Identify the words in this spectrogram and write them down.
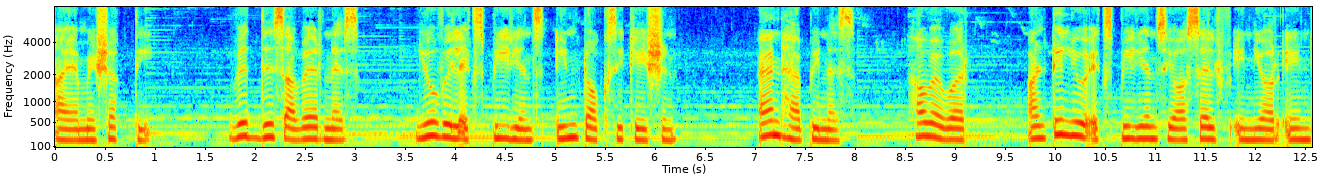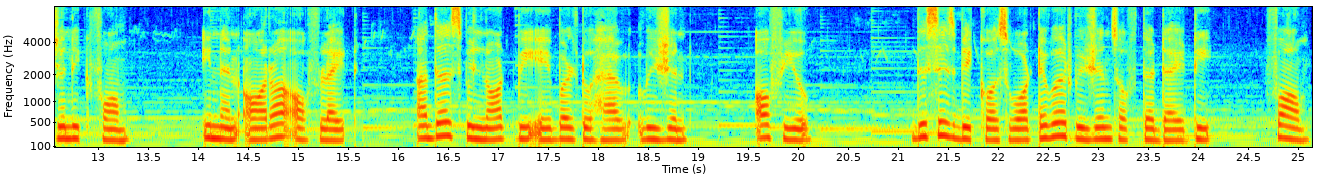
I am a Shakti. With this awareness, you will experience intoxication and happiness. However, until you experience yourself in your angelic form, in an aura of light, others will not be able to have vision of you. This is because whatever visions of the deity form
